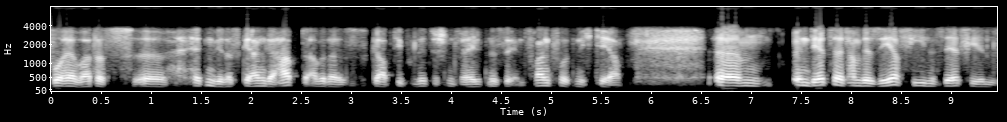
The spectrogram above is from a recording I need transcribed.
Vorher war das, äh, hätten wir das gern gehabt, aber das gab die politischen Verhältnisse in Frankfurt nicht her. Ähm, in der Zeit haben wir sehr viel, sehr viel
